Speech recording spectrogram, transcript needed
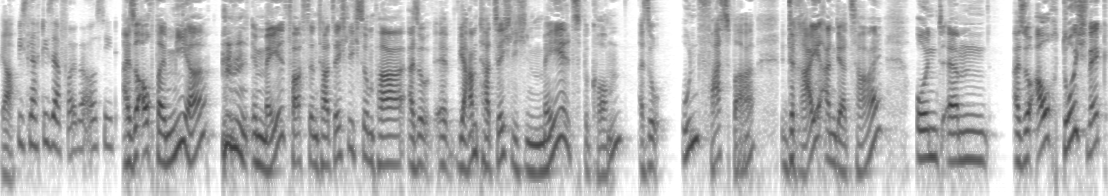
ja. wie es nach dieser Folge aussieht. Also auch bei mir im Mailfach sind tatsächlich so ein paar, also äh, wir haben tatsächlich Mails bekommen, also unfassbar, drei an der Zahl und ähm, also auch durchweg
